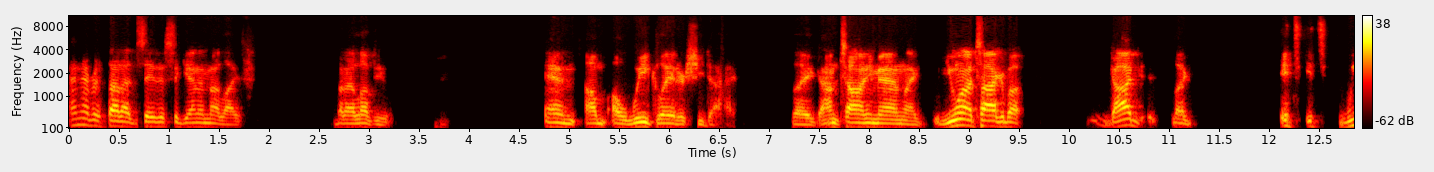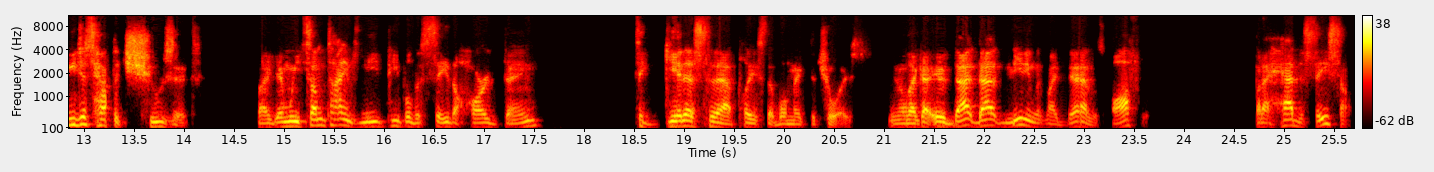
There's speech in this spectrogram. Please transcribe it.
I never thought I'd say this again in my life, but I love you and um, a week later she died. Like I'm telling you, man. Like you want to talk about God, like it's it's we just have to choose it. Like, and we sometimes need people to say the hard thing to get us to that place that we'll make the choice. You know, like I, it, that that meeting with my dad was awful, but I had to say something.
